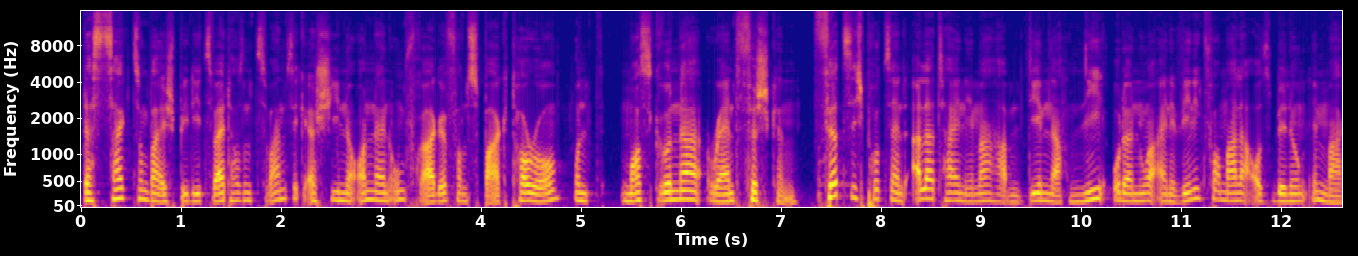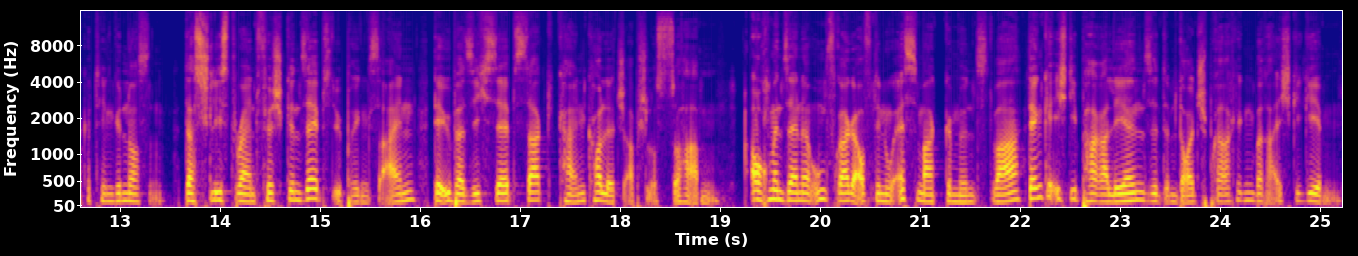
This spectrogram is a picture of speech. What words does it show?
Das zeigt zum Beispiel die 2020 erschienene Online-Umfrage von Spark Toro und Moss-Gründer Rand Fishkin. 40% aller Teilnehmer haben demnach nie oder nur eine wenig formale Ausbildung im Marketing genossen. Das schließt Rand Fishkin selbst übrigens ein, der über sich selbst sagt, keinen College-Abschluss zu haben. Auch wenn seine Umfrage auf den US-Markt gemünzt war, denke ich, die Parallelen sind im deutschsprachigen Bereich gegeben.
